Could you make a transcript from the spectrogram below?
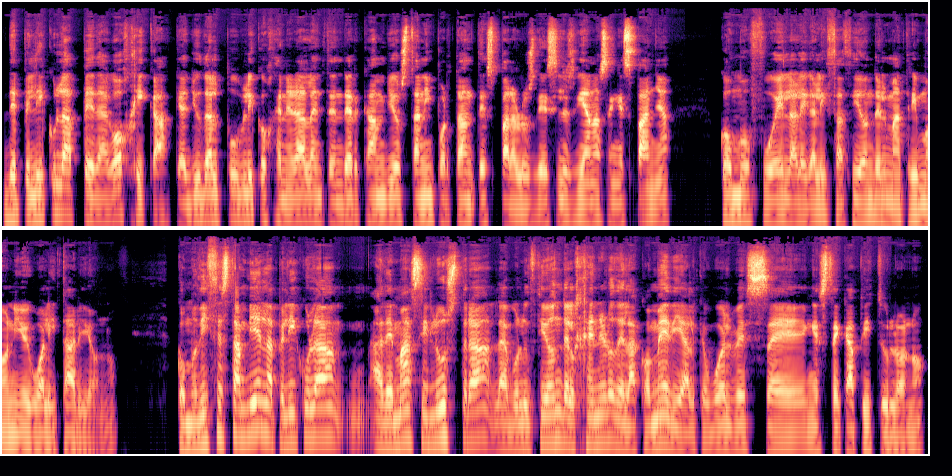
de película pedagógica que ayuda al público general a entender cambios tan importantes para los gays y lesbianas en España como fue la legalización del matrimonio igualitario, ¿no? Como dices también, la película mm, además ilustra la evolución del género de la comedia al que vuelves eh, en este capítulo, ¿no?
